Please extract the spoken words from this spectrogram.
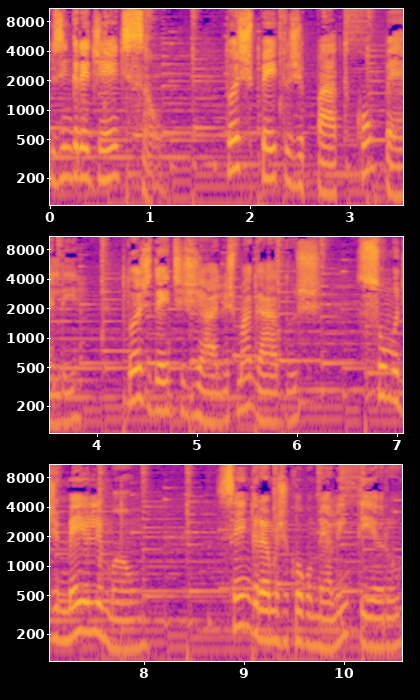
Os ingredientes são dois peitos de pato com pele, dois dentes de alho esmagados, sumo de meio limão, 100 gramas de cogumelo inteiro,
